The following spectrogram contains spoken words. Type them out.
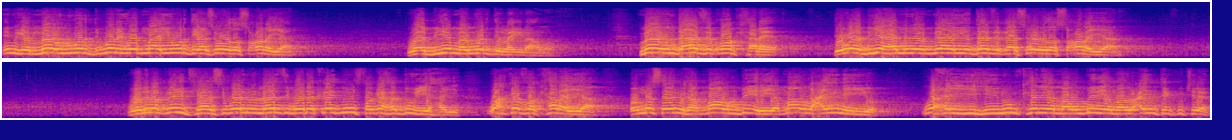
iminka maa-ulwardi weligood maa iyo wardigaasi way wada soconayaan. Waa biyo maa-ulwardi la yidhaahdo maa-un daafiq oo kale dee waa biyaha maa iyo daafiqaasi way wada soconayaan. Weliba qeydkaasi waa inuu laazim yahay qeyd munfaga hadduu yahay wax ka fakaraya oo masala iminka maa-ulbir iyo maa-ulcayni iyo waxay yihiin un keliya maa-ulbir iyo maa-ulcayn intay ku jiraan.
